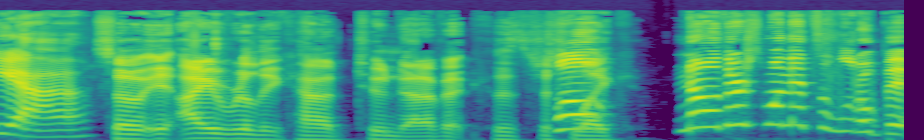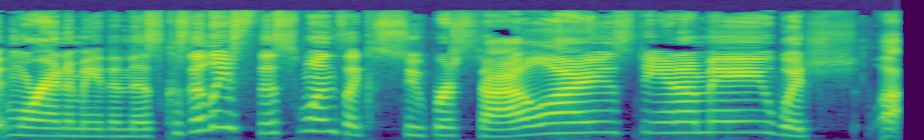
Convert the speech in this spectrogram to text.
yeah. So it, I really kind of tuned out of it because it's just Well, like No, there's one that's a little bit more anime than this because at least this one's like super stylized anime, which uh,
